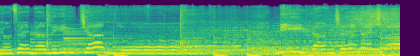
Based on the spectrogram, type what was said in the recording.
要在哪里降落？真爱转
